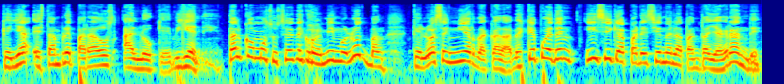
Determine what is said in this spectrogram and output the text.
que ya están preparados a lo que viene. Tal como sucede con el mismo Ludman, que lo hacen mierda cada vez que pueden y sigue apareciendo en la pantalla grande.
